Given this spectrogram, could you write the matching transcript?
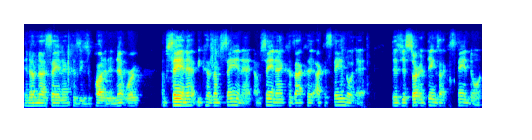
and I'm not saying that because he's a part of the network. I'm saying that because I'm saying that. I'm saying that because I could I could stand on that. There's just certain things I could stand on.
